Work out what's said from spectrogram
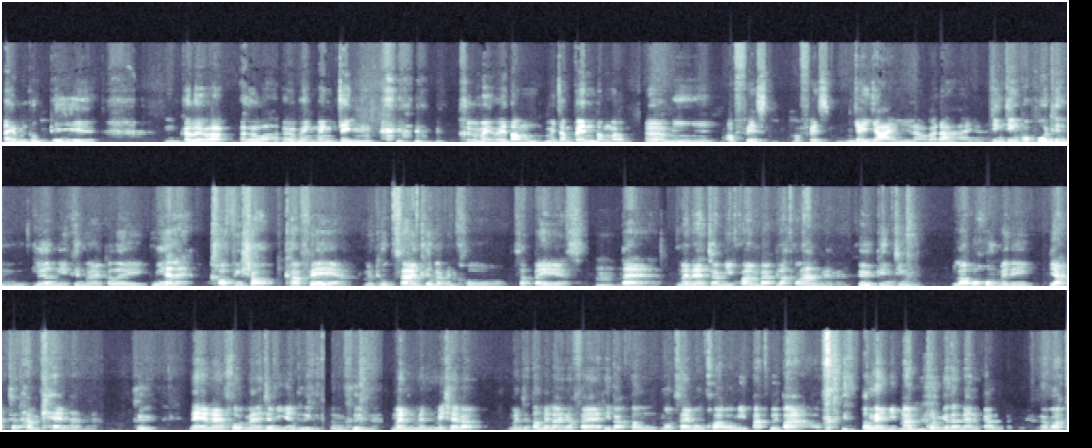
เต็มทุกที่ ก็เลยแบบเออว่ะเออไม่ไม่จริง คือไม่ไม่ต้องไม่จำเป็นต้องแบบเออมีออฟฟิศออฟฟิศใหญ่ ๆ แล้วก็ได้ จริง ๆ พอพูดถึงเรื่องนี้ขึ้นมาก็เลยเนี่ยแหละ coffee shop คาเฟ่อะมันถูกสร้างขึ้นมาเป็น co-space แต่มันอาจจะมีความแบบลักลั่นนะคือจริง ๆ เราก็คงไม่ได้อยากจะทำแค่นั้นนะคือในอนาคตมันอาจจะมีอย่างอื่นเพิ่มขึ้นนะมันมันไม่ใช่แบบมันจะต้องเป็นร้านกาแฟที่แบบต้องมองซ้ายมองขวาว่ามีปลั๊กหรือเปล่า ตรงไหนมีปลั๊กคนก็จะนั่งกัน แล้วก็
